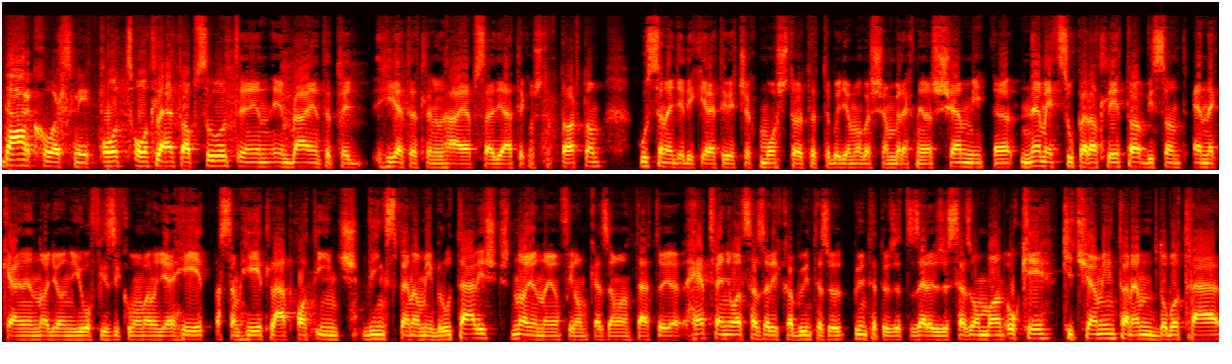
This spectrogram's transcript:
Dark Horse mi? Ott, ott lehet abszolút, én, én Bryant-et egy hihetetlenül high upside játékosnak tartom. 21. életévét csak most töltötte, ugye magas embereknél az semmi. Nem egy szuperatléta, viszont ennek ellenére nagyon jó fizikuma van, ugye 7, azt hiszem 7 láb, 6 inch wingspan, ami brutális, és nagyon-nagyon finom keze van. Tehát 78%-kal büntető, büntetőzött az előző szezonban. Oké, okay, kicsi a minta, nem dobott rá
